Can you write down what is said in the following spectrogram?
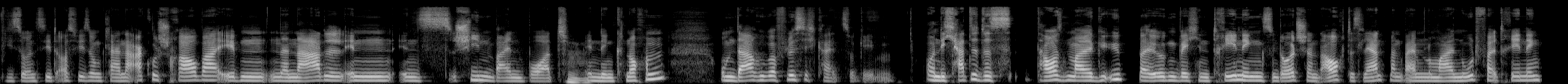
wie so, es sieht aus wie so ein kleiner Akkuschrauber, eben eine Nadel in, ins Schienenbein bohrt, hm. in den Knochen, um darüber Flüssigkeit zu geben. Und ich hatte das tausendmal geübt bei irgendwelchen Trainings in Deutschland auch. Das lernt man beim normalen Notfalltraining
